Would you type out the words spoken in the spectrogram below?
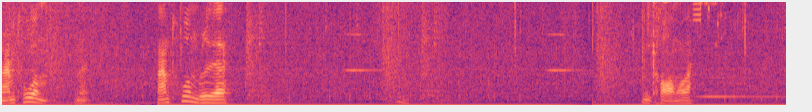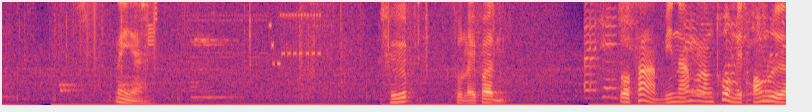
น้ำท่วม น้ำท่วมเรือ ของวะนี่ไงชืบสุดไรเฟิลตรวจทราบมีน้ำกำลังท่วมในท้องเรือ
